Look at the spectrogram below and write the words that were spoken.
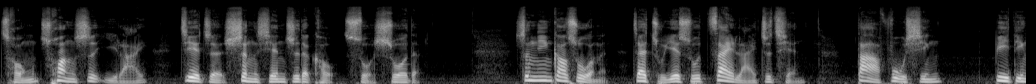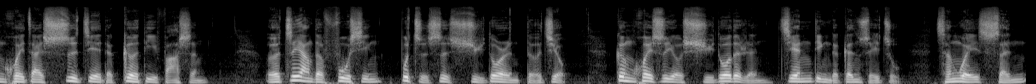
从创世以来借着圣先知的口所说的。”圣经告诉我们，在主耶稣再来之前，大复兴。必定会在世界的各地发生，而这样的复兴不只是许多人得救，更会是有许多的人坚定的跟随主，成为神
